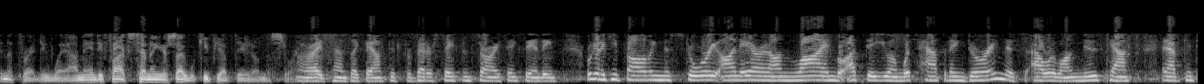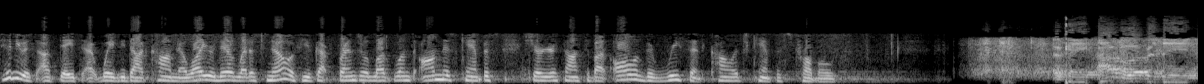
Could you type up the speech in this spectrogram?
in a threatening way. I'm Andy Fox, 10 on your side. We'll keep you updated on the story. All right, sounds like they opted for better safe than sorry. Thanks, Andy. We're going to keep following this story on air and online. We'll update you on what's happening during this hour-long newscast and have continuous updates at wavy.com. Now, while you're there, let us know if you've got friends or loved ones on this campus. Share your thoughts about all of the recent college campus troubles. Okay, I'll go over the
